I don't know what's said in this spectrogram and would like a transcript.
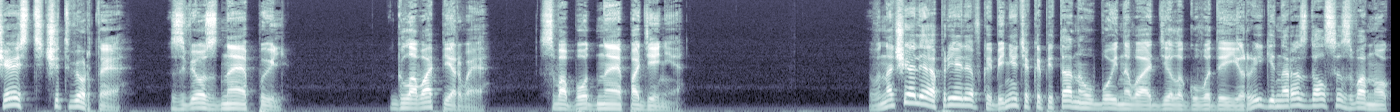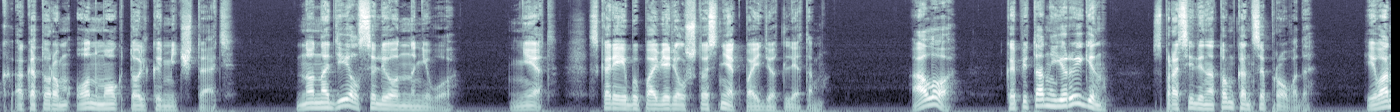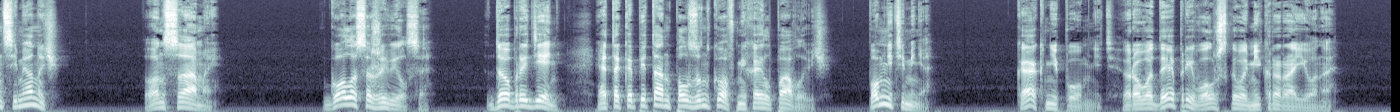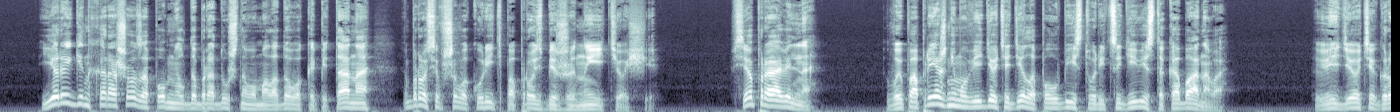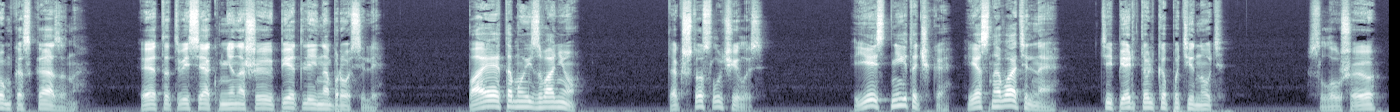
Часть четвертая. Звездная пыль. Глава первая. Свободное падение. В начале апреля в кабинете капитана убойного отдела ГУВД Ирыгина раздался звонок, о котором он мог только мечтать. Но надеялся ли он на него? Нет. Скорее бы поверил, что снег пойдет летом. «Алло, капитан Ерыгин?» — спросили на том конце провода. «Иван Семенович?» «Он самый». Голос оживился. «Добрый день. Это капитан Ползунков Михаил Павлович. Помните меня?» «Как не помнить. РОВД Приволжского микрорайона». Ерыгин хорошо запомнил добродушного молодого капитана, бросившего курить по просьбе жены и тещи. «Все правильно. Вы по-прежнему ведете дело по убийству рецидивиста Кабанова?» «Ведете, громко сказано. Этот висяк мне на шею петлей набросили. Поэтому и звоню. Так что случилось? Есть ниточка, и основательная. Теперь только потянуть. Слушаю.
